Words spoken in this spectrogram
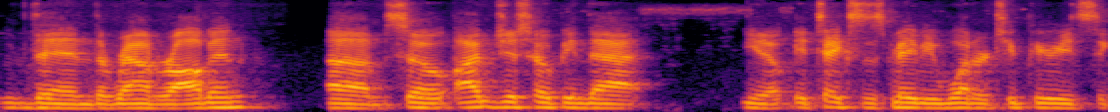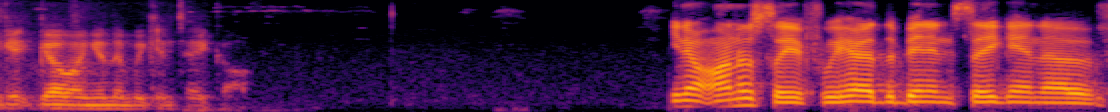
than the round robin. Um, so I'm just hoping that you know it takes us maybe one or two periods to get going, and then we can take off. You know, honestly, if we had the Benn and Seguin of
